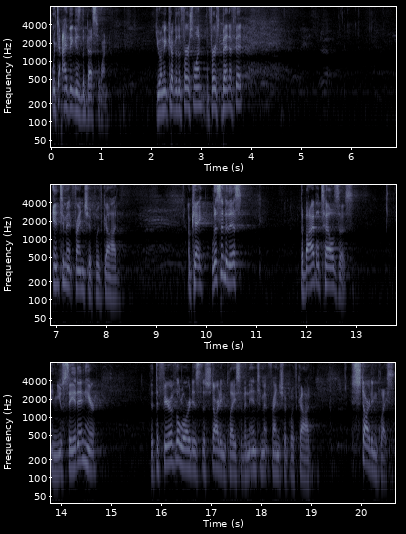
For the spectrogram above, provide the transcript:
which I think is the best one. Do you want me to cover the first one? The first benefit? Intimate friendship with God. Okay, listen to this. The Bible tells us, and you'll see it in here, that the fear of the Lord is the starting place of an intimate friendship with God. Starting place.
